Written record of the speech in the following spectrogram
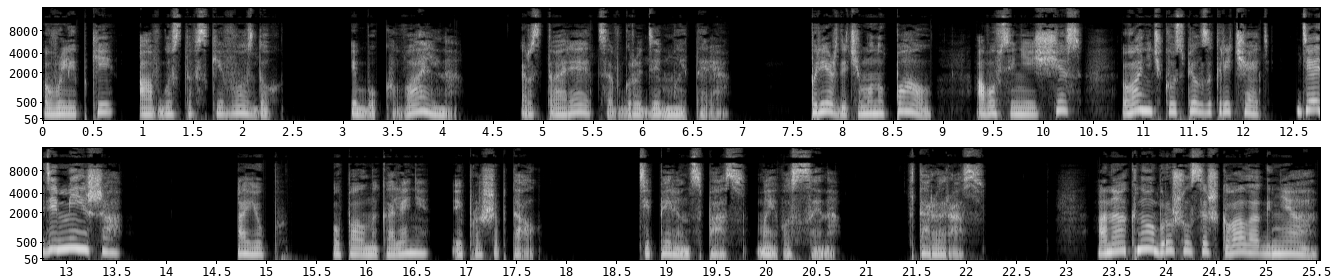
в липкий августовский воздух и буквально растворяется в груди мытаря. Прежде чем он упал, а вовсе не исчез, Ванечка успел закричать «Дядя Миша!». Аюб упал на колени и прошептал «Теперь он спас моего сына. Второй раз». А на окно обрушился шквал огня.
